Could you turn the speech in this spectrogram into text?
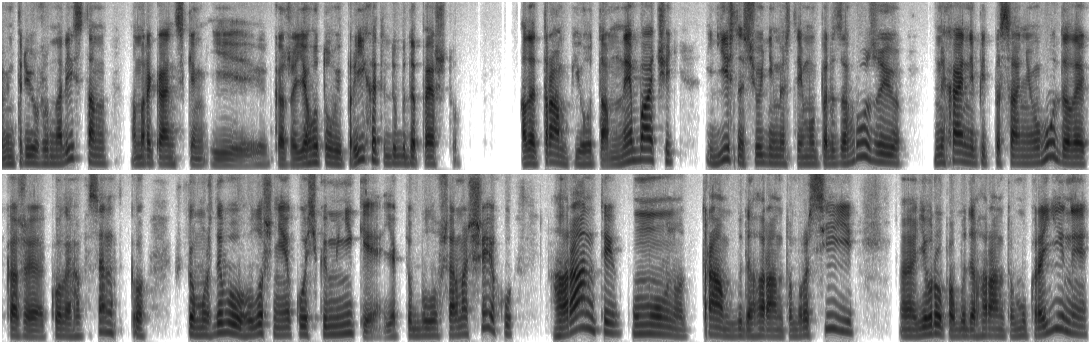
в інтерв'ю журналістам американським і каже: Я готовий приїхати до Будапешту, але Трамп його там не бачить. І дійсно, сьогодні ми стоїмо перед загрозою. Нехай не підписання угоди, але як каже колега Фесенко, що можливо оголошення якогось комюніке, як то було в Шарм-Аль-Шейху, гаранти умовно, Трамп буде гарантом Росії, е, Європа буде гарантом України,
